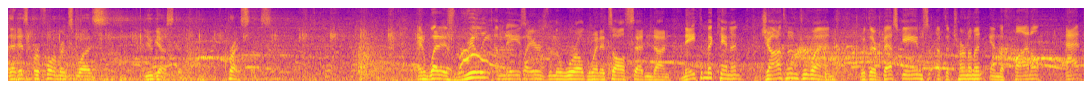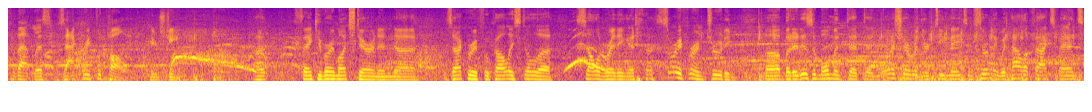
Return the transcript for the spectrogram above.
that his performance was, you guessed it, priceless. And what is really amazing, players in the world when it's all said and done. Nathan MacKinnon, Jonathan Drouin, with their best games of the tournament in the final. Add to that list Zachary Fucale. Here's Gene. Uh, thank you very much, Darren. And uh, Zachary Fucale still uh, celebrating it. Sorry for intruding, uh, but it is a moment that uh, you want to share with your teammates and certainly with Halifax fans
